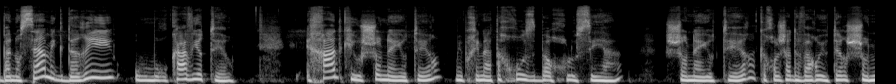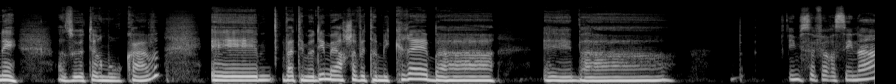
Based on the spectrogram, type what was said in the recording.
בנושא המגדרי הוא מורכב יותר. אחד, כי הוא שונה יותר, מבחינת אחוז באוכלוסייה, שונה יותר, ככל שהדבר הוא יותר שונה, אז הוא יותר מורכב. Uh, ואתם יודעים היה עכשיו את המקרה ב... Uh, ב... עם ספר השנאה?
